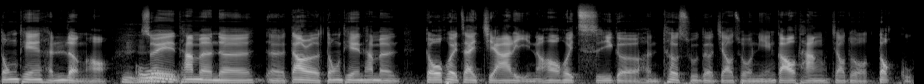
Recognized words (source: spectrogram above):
冬天很冷哈，所以他们呢，呃，到了冬天他们都会在家里，然后会吃一个很特殊的叫做年糕汤，叫做豆骨。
